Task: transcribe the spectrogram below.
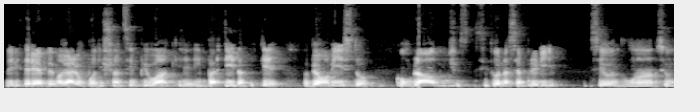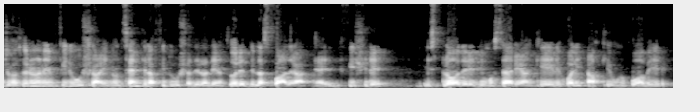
meriterebbe magari un po' di chance in più anche in partita perché l'abbiamo visto con Vlaovic, si torna sempre lì. Se, uno, se un giocatore non è in fiducia e non sente la fiducia dell'allenatore e della squadra, è difficile esplodere e dimostrare anche le qualità che uno può avere.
